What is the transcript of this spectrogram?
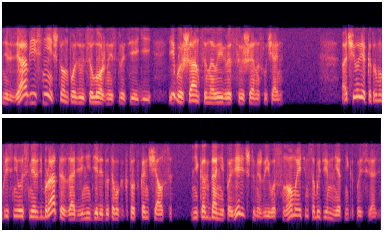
нельзя объяснить, что он пользуется ложной стратегией, ибо шансы на выигрыш совершенно случайны. А человек, которому приснилась смерть брата за две недели до того, как тот скончался, никогда не поверит, что между его сном и этим событием нет никакой связи.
